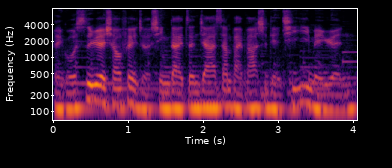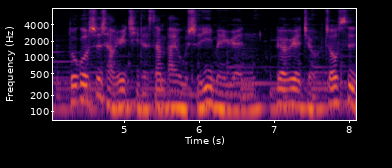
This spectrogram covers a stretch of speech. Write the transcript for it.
美国四月消费者信贷增加三百八十点七亿美元，多过市场预期的三百五十亿美元。六月九周四，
